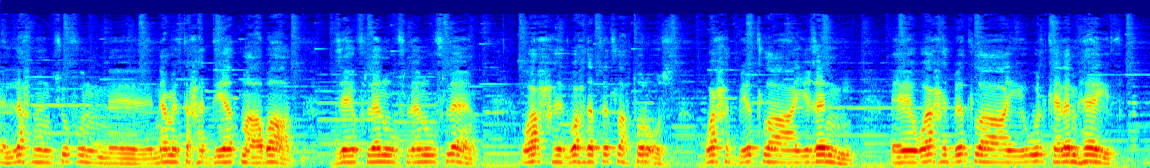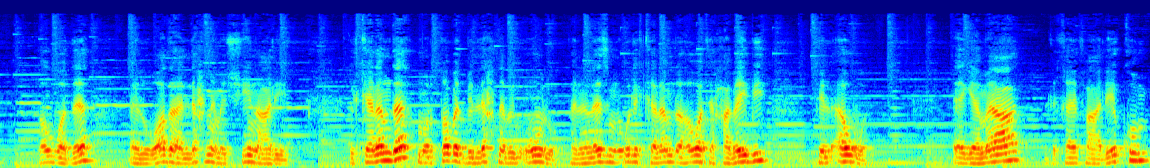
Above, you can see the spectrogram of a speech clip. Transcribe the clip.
اللي إحنا نشوفه ن- نعمل تحديات مع بعض زي فلان وفلان وفلان. واحد واحدة بتطلع ترقص واحد بيطلع يغني آه، واحد بيطلع يقول كلام هايف. هو ده الوضع اللي إحنا ماشيين عليه. الكلام ده مرتبط باللي إحنا بنقوله. فأنا لازم نقول الكلام ده هو يا حبايبي في الأول. يا جماعة اللي خايف عليكم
